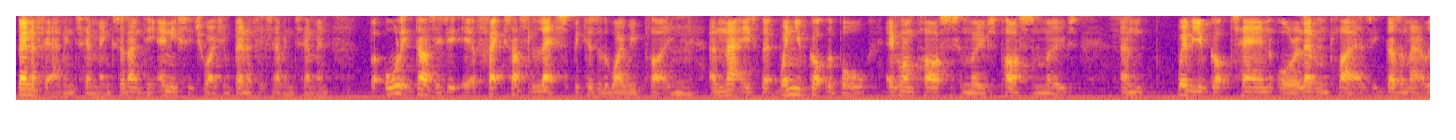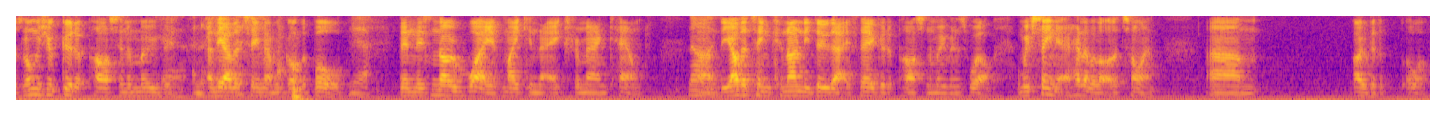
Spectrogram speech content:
benefit having ten men because I don't think any situation benefits having ten men. But all it does is it, it affects us less because of the way we play, and that is that when you've got the ball, everyone passes and moves, passes and moves, and whether you've got ten or eleven players, it doesn't matter as long as you're good at passing and moving, Yeah, and and, the the other team haven't got the ball Yeah. then there's no way of making that extra man count. No, Um, the other team can only do that if they're good at passing and moving as well. And we've seen it a hell of a lot of the time um, over the well,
